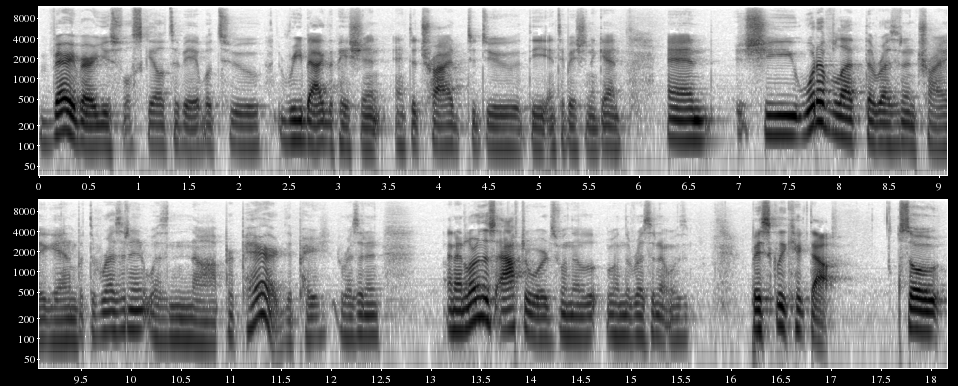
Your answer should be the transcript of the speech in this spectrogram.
very, very useful skill to be able to rebag the patient and to try to do the intubation again. And she would have let the resident try again, but the resident was not prepared. The resident and I learned this afterwards when the when the resident was basically kicked out. So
